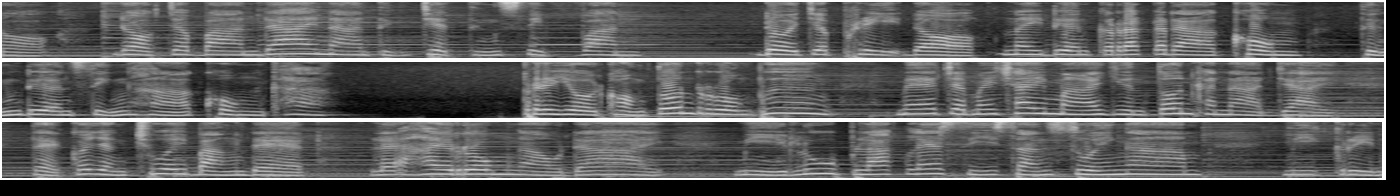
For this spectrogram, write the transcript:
ดอก ดอกจะบานได้นานถึง 7-10 วัน โดยจะผลิดอกในเดือนกรกฎาคม ถึงเดือนสิงหาคมค่ะ ประโยชน์ของต้นรวงพึ่ง แม้จะไม่ใช่ไม้ยืนต้นขนาดใหญ่ แต่ก็ยังช่วยบังแดดและให้ร่มเงาได้ มีรูปลักษณ์และสีสันสวยงาม มีกลิ่น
